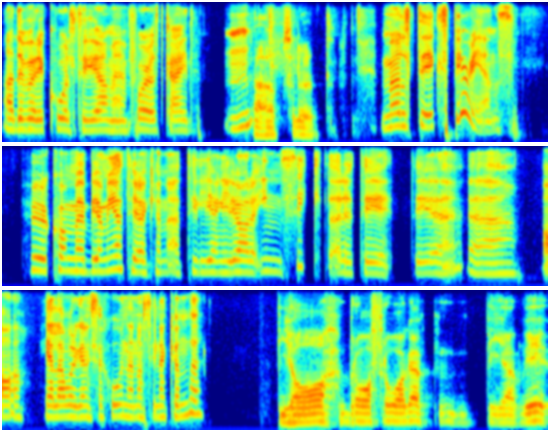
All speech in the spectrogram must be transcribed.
Ja, det vore coolt tycker jag med en Forest Guide. Mm. Ja, absolut. Multi-experience. Hur kommer Biometria kunna tillgängliggöra insikter till, till eh, ja, hela organisationen och sina kunder? Ja, bra fråga Pia. Vi,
